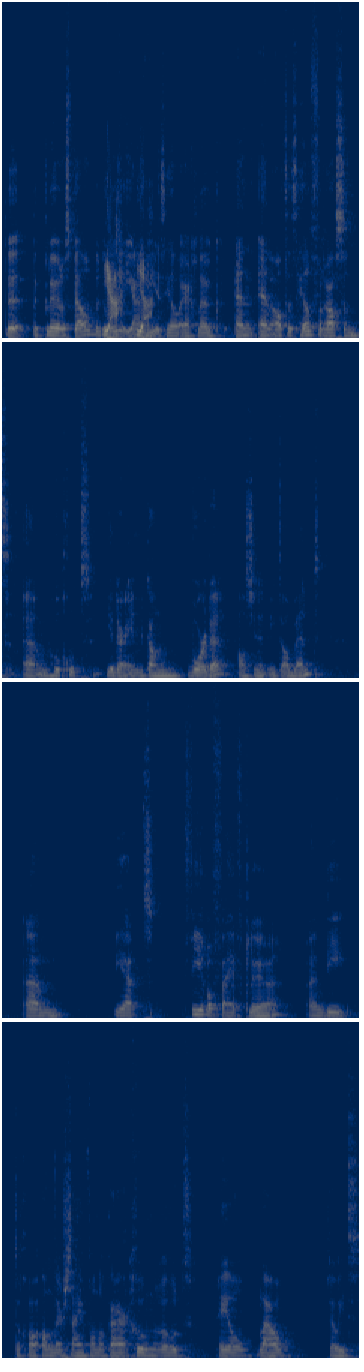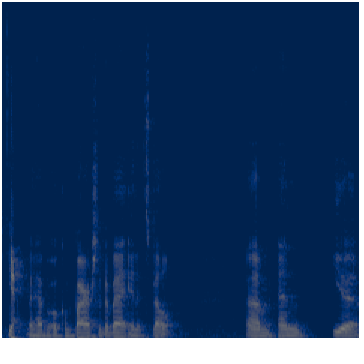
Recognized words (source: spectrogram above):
De, de kleurenspel bedoel ja, je? Ja, ja, die is heel erg leuk. En, en altijd heel verrassend um, hoe goed je daarin kan worden, als je het niet al bent. Um, je hebt vier of vijf kleuren en die toch wel anders zijn van elkaar. Groen, rood, geel, blauw, zoiets. Ja. We hebben ook een paarse erbij in het spel. Um, en je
